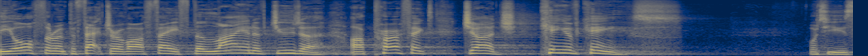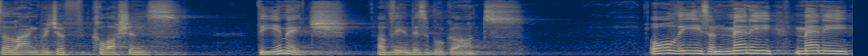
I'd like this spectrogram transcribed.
the author and perfecter of our faith, the Lion of Judah, our perfect judge, King of kings. Or to use the language of Colossians, the image of the invisible God. All these and many, many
